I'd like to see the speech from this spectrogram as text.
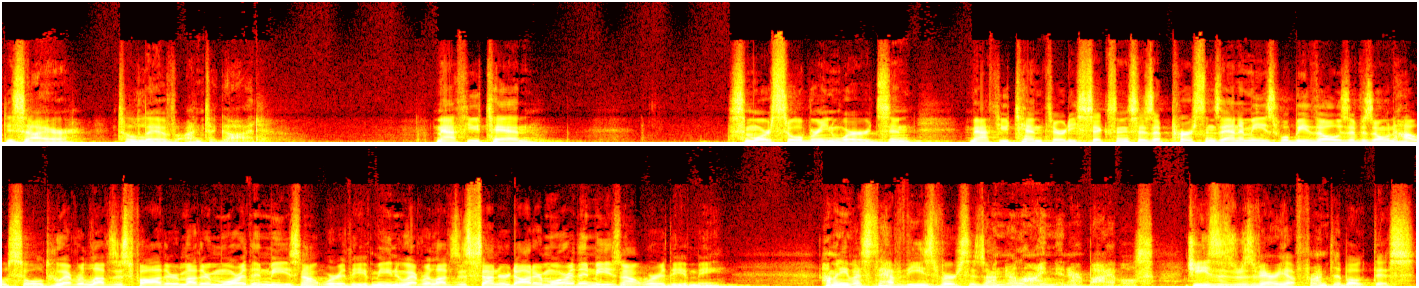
desire to live unto God. Matthew 10, some more sobering words in Matthew 10 36, and it says, A person's enemies will be those of his own household. Whoever loves his father or mother more than me is not worthy of me, and whoever loves his son or daughter more than me is not worthy of me. How many of us have these verses underlined in our Bibles? Jesus was very upfront about this.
